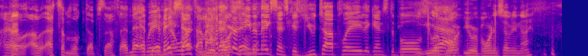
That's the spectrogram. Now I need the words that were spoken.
I know I- that's some looked up stuff. It, it, Wait, it you makes know sense. I'm, You were I that have to doesn't even make sense because Utah played against the Bulls. You were Yeah. born you were born in 79?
